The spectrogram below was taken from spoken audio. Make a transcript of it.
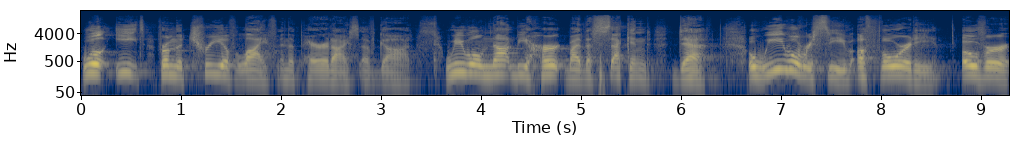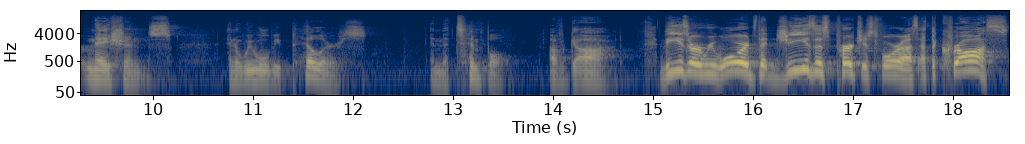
will eat from the tree of life in the paradise of God. We will not be hurt by the second death. We will receive authority over nations, and we will be pillars in the temple of God. These are rewards that Jesus purchased for us at the cross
